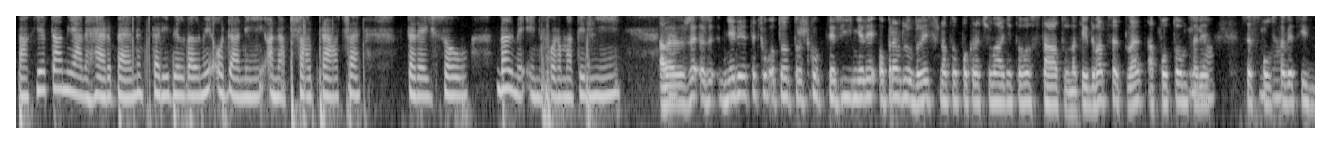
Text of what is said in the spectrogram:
pak je tam Jan Herben, který byl velmi odaný a napsal práce, které jsou velmi informativní. Ale ře, ře, měli teď o to trošku, kteří měli opravdu vliv na to pokračování toho státu, na těch 20 let a potom tedy jo, se spousta jo. věcí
